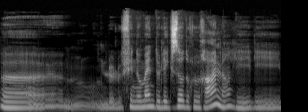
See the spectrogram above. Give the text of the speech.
le, phénomène de l'exode rural, hein, les,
